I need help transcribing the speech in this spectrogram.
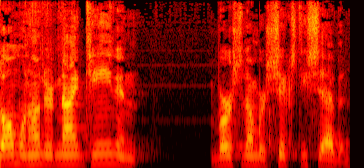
Psalm 119 and verse number 67.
